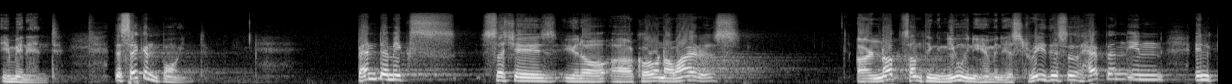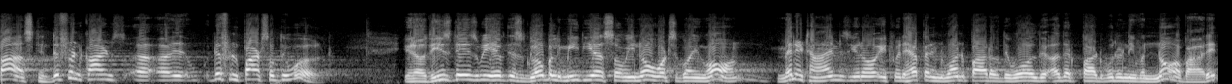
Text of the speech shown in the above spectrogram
imminent. The second point, pandemics such as, you know, uh, coronavirus are not something new in human history. This has happened in, in past, in different kinds, uh, uh, different parts of the world. You know, these days we have this global media, so we know what's going on. Many times, you know, it would happen in one part of the world, the other part wouldn't even know about it.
